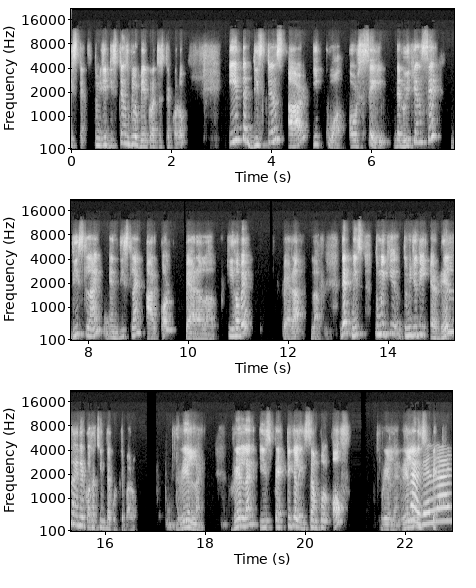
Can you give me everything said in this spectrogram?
distance, তুমি যে ডিসটেন্সগুলো বের করার চেষ্টা করো, if the distance are equal or same, then we can say this line and this line are called parallel. কি হবে? প্যারালাল দ্যাট মিন্স তুমি কি তুমি যদি রেল লাইনের কথা চিন্তা করতে পারো rail line rail line is practical example of rail line. Rail line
